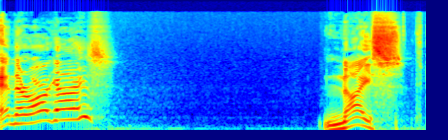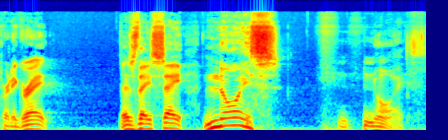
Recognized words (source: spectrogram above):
And there are guys? Nice. It's pretty great. As they say, noise. Noise.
